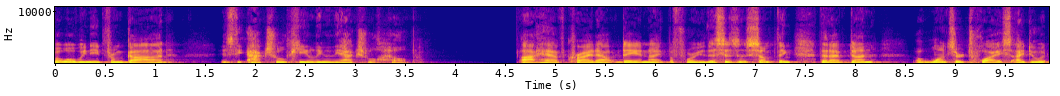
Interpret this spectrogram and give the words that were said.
But what we need from God is the actual healing and the actual help. I have cried out day and night before you. This isn't something that I've done uh, once or twice. I do it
